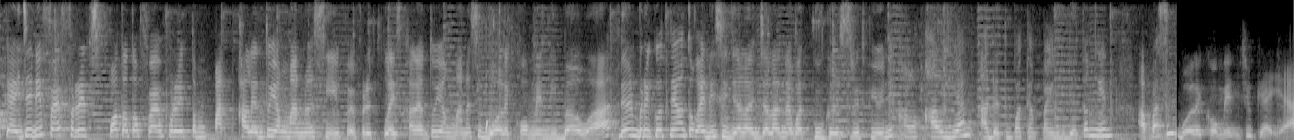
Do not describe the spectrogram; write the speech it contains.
Oke, okay, jadi favorite spot atau favorite tempat kalian tuh yang mana sih? Favorite place kalian tuh yang mana sih? Boleh komen di bawah. Dan berikutnya untuk edisi jalan-jalan lewat Google Street View ini kalau kalian ada tempat yang pengen didatang Apa sih? Boleh komen juga ya.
